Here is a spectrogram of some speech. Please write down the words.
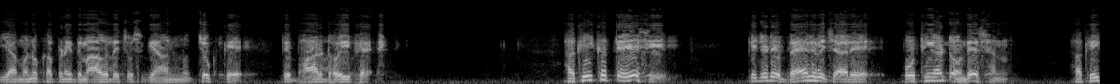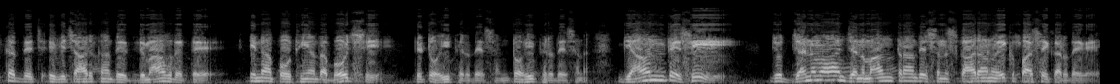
ਜਾਂ ਮਨੁੱਖ ਆਪਣੇ ਦਿਮਾਗ ਦੇ ਚ ਉਸ ਗਿਆਨ ਨੂੰ ਚੁੱਕ ਕੇ ਤੇ ਭਾਰ ਢੋਈ ਫਿਰੇ? ਹਕੀਕਤ ਤੇ ਇਹ ਸੀ ਕਿ ਜਿਹੜੇ ਬੈਲ ਵਿਚਾਰੇ ਪੋਥੀਆਂ ਢੋਂਦੇ ਸਨ, ਹਕੀਕਤ ਦੇ ਵਿੱਚ ਇਹ ਵਿਚਾਰਕਾਂ ਦੇ ਦਿਮਾਗ ਦੇ ਉੱਤੇ ਇਹਨਾਂ ਪੋਥੀਆਂ ਦਾ ਬੋਝ ਸੀ ਤੇ ਢੋਈ ਫਿਰਦੇ ਸਨ, ਢੋਈ ਫਿਰਦੇ ਸਨ। ਗਿਆਨ ਤੇ ਸੀ, ਜੋ ਜਨਮਾਂ ਜਨਮਾਂਤਰਾਂ ਦੇ ਸੰਸਕਾਰਾਂ ਨੂੰ ਇੱਕ ਪਾਸੇ ਕਰ ਦੇਵੇ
